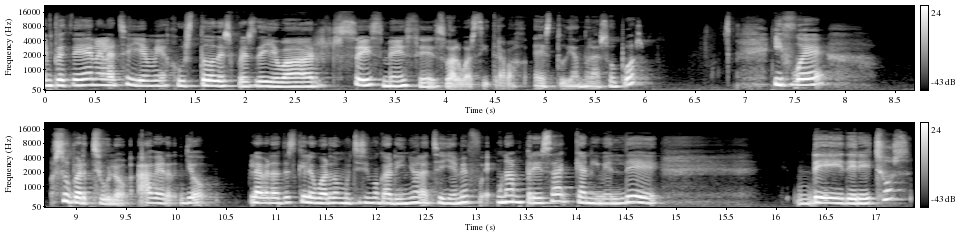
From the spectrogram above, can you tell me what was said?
empecé en el HM justo después de llevar seis meses o algo así estudiando las OPOS. Y fue súper chulo. A ver, yo la verdad es que le guardo muchísimo cariño al HM. Fue una empresa que a nivel de de derechos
